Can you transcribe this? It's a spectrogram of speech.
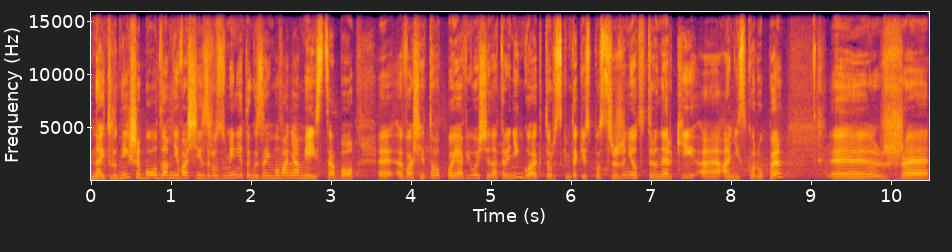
Najtrudniejsze było dla mnie właśnie zrozumienie tego zajmowania miejsca, bo właśnie to pojawiło się na treningu aktorskim, takie spostrzeżenie od trenerki Ani Skorupy, że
